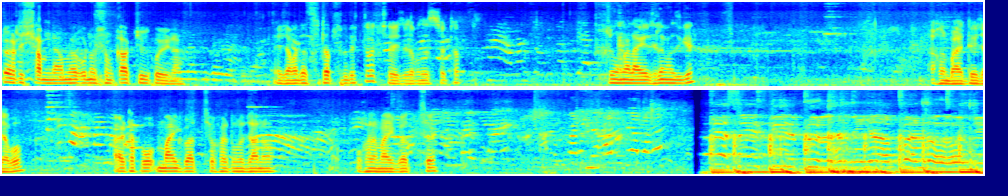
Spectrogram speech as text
পাটির সামনে আমরা কোনো সময় কাটচুরি করি না এই যে আমাদের সেট আপ দেখতে পাচ্ছ এই যে আমাদের সেট আপ চোঙা লাগিয়েছিলাম আজকে এখন বাইরে থেকে যাবো আর একটা মাইক বাজছে ওখানে তোমরা জানো ওখানে মাইক বাজছে मुझसे शादी करोगी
